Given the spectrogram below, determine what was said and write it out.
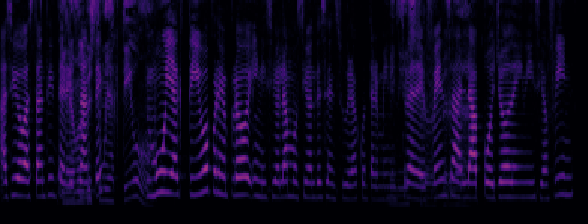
ha sido bastante Y lo hemos interesante visto muy activo. muy activo, por ejemplo, inició la moción de censura contra el ministro, de Ministro, es Defensa, la apoyó de inicio a fin,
